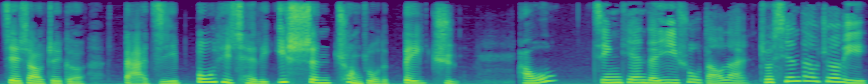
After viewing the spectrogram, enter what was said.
介绍这个打击 Botticelli 一生创作的悲剧。好哦，今天的艺术导览就先到这里。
